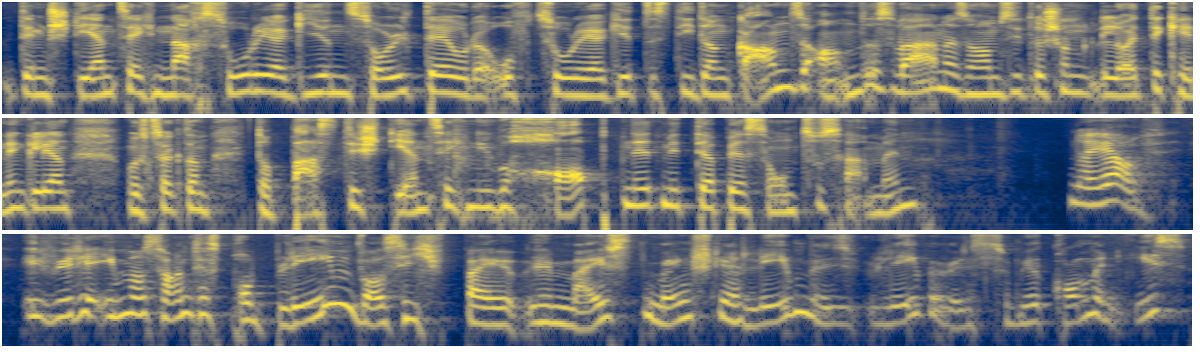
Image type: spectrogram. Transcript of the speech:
dem Sternzeichen nach so reagieren sollte oder oft so reagiert, dass die dann ganz anders waren? Also haben Sie da schon Leute kennengelernt, wo Sie gesagt haben, da passt das Sternzeichen überhaupt nicht mit der Person zusammen? Naja, ich würde immer sagen, das Problem, was ich bei den meisten Menschen erleben, lebe, wenn sie zu mir kommen, ist,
